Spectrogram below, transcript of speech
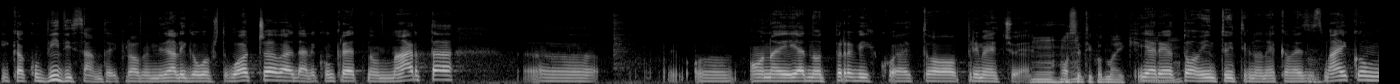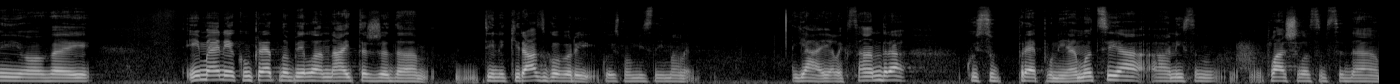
i kako vidi sam taj problem i da li ga uopšte uočava, da li konkretno Marta, e, ona je jedna od prvih koja to primećuje osjeti kod majke. jer je to intuitivna neka veza s majkom i ovaj, i meni je konkretno bila najteže da ti neki razgovori koji smo mi snimali ja i Aleksandra koji su prepuni emocija, a nisam, plašila sam se da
